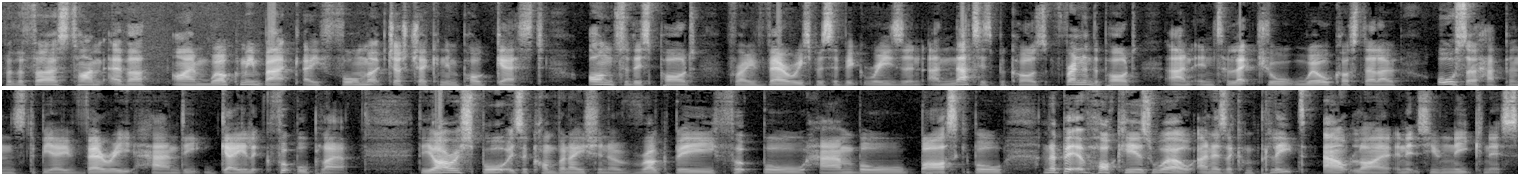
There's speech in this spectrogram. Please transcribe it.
For the first time ever, I am welcoming back a former Just Checking In pod guest onto this pod for a very specific reason, and that is because friend of the pod and intellectual Will Costello also happens to be a very handy Gaelic football player. The Irish sport is a combination of rugby, football, handball, basketball, and a bit of hockey as well, and is a complete outlier in its uniqueness.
